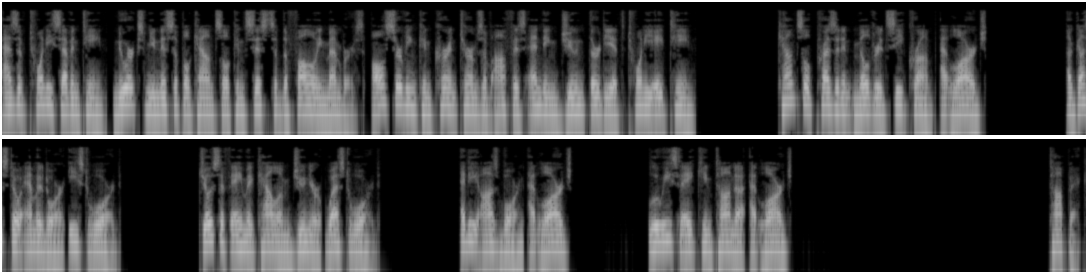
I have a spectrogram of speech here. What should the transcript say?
As of 2017, Newark's Municipal Council consists of the following members, all serving concurrent terms of office ending June 30, 2018. Council President Mildred C. Crump at large. Augusto Amador East Ward. Joseph A. McCallum Jr. West Ward. Eddie Osborne at large. Luis A. Quintana at large. Topic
